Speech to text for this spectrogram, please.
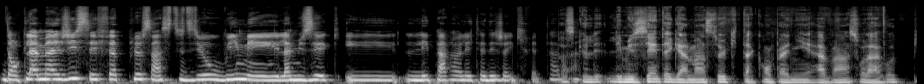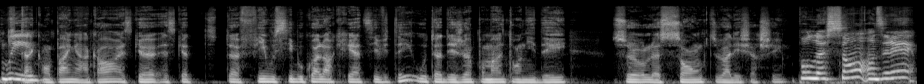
donc, la magie s'est faite plus en studio, oui, mais la musique et les paroles étaient déjà écrites avant. Parce que les, musiciens étaient également ceux qui t'accompagnaient avant sur la route, puis qui t'accompagnent encore. Est-ce que, est que tu te fies aussi beaucoup à leur créativité ou tu as déjà pas mal ton idée sur le son que tu vas aller chercher? Pour le son, on dirait...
